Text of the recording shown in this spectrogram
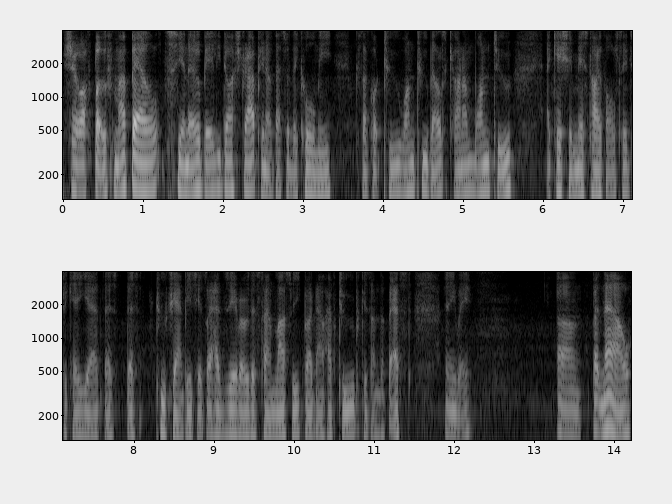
show off both my belts, you know, Bayley Dosh strap, you know, that's what they call me, because I've got two, one, two belts, count them, one, two. In case you missed high voltage, okay, yeah, there's there's two championships. I had zero this time last week, but I now have two because I'm the best. Anyway, um, but now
